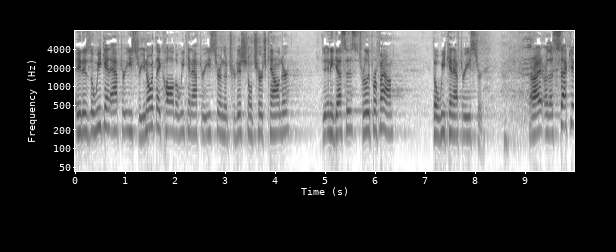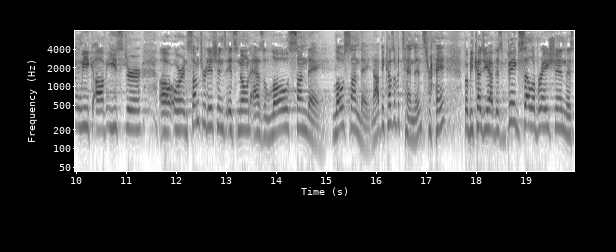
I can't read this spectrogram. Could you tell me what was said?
It is the weekend after Easter. You know what they call the weekend after Easter in the traditional church calendar? Any guesses? It's really profound. The weekend after Easter all right, or the second week of Easter, uh, or in some traditions, it's known as Low Sunday. Low Sunday, not because of attendance, right? But because you have this big celebration, this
